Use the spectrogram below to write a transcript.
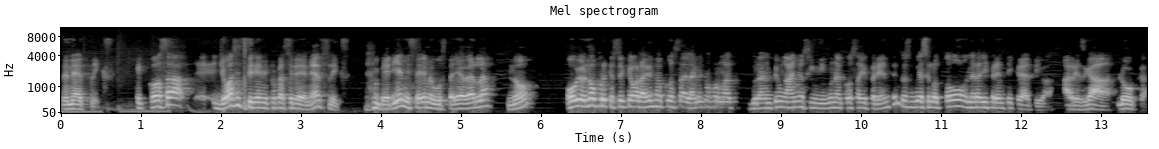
de Netflix. ¿Qué cosa? Eh, yo asistiría a mi propia serie de Netflix. ¿Vería mi serie? ¿Me gustaría verla? ¿No? Obvio no, porque estoy que hago la misma cosa de la misma forma durante un año sin ninguna cosa diferente. Entonces voy a hacerlo todo de manera diferente y creativa, arriesgada, loca.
